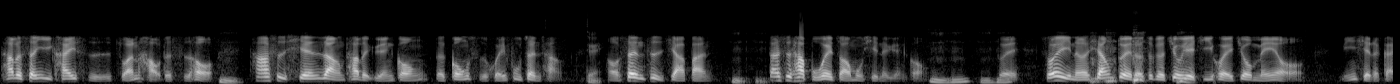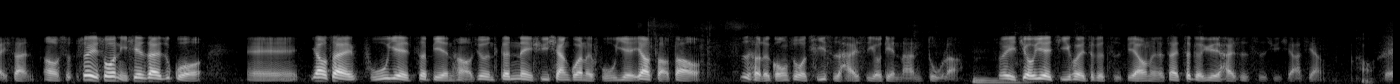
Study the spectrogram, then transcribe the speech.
他的生意开始转好的时候，嗯，他是先让他的员工的工时恢复正常，对，哦，甚至加班，嗯，但是他不会招募新的员工，嗯哼，对，所以呢，相对的这个就业机会就没有明显的改善哦，所以说你现在如果呃，要在服务业这边哈，就跟内需相关的服务业要找到适合的工作，其实还是有点难度了。嗯，所以就业机会这个指标呢，在这个月还是持续下降。好，对。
